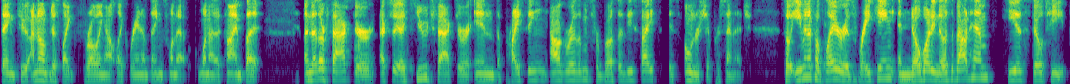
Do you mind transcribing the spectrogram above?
thing too, I know I'm just like throwing out like random things one at one at a time, but Another factor, actually a huge factor in the pricing algorithms for both of these sites is ownership percentage. So even if a player is raking and nobody knows about him, he is still cheap.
